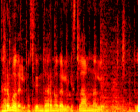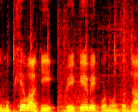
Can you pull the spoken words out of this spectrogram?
ಧರ್ಮದಲ್ಲಿ, ಮುಸ್ಲಿಂ ಧರ್ಮದಲ್ಲಿ, ಇಸ್ಲಾಂನಲ್ಲಿ ಅದು ಮುಖ್ಯವಾಗಿ ಬೇಕೇ ಬೇಕು ಅನ್ನುವಂಥದ್ದಾ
